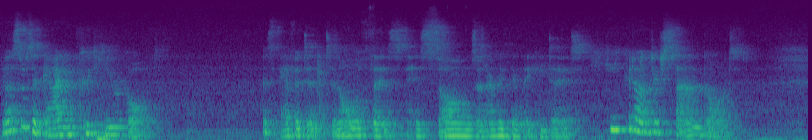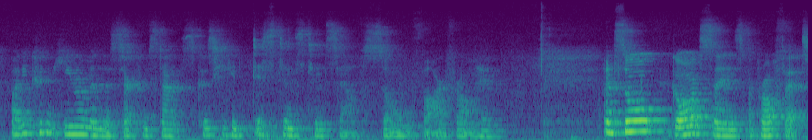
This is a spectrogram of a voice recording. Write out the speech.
This was a guy who could hear God. It's evident in all of this, his songs and everything that he did. He could understand God, but he couldn't hear him in this circumstance because he had distanced himself so far from him. And so God sends a prophet,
